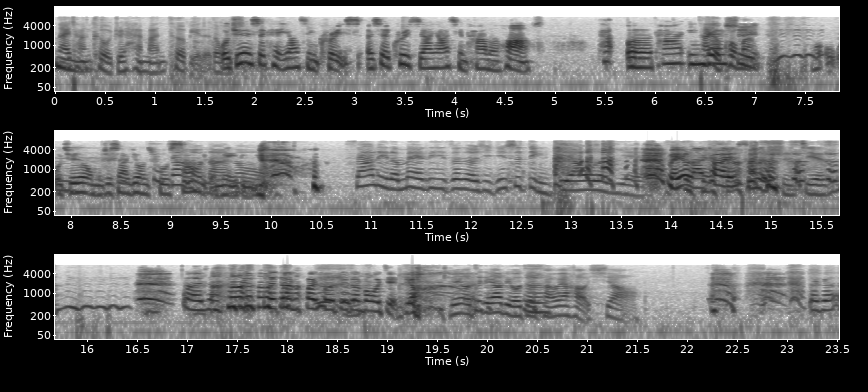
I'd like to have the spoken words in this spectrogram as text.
那一堂课我觉得还蛮特别的东西。我觉得是可以邀请 Chris，而且 Chris 要邀请他的话。他呃，他应该是 我，我觉得我们就是要用出 Sally 的魅力。嗯、Sally 的魅力真的已经是顶标了耶！没有来看一下的时间，开玩笑，这段拜托这段帮我剪掉。没有，这个要留着才会好笑。那个，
